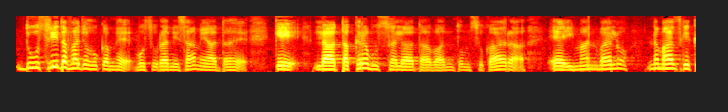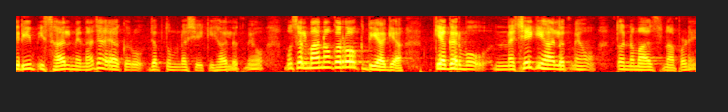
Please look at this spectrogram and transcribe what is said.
دوسری دفعہ جو حکم ہے، وہ سورہ نساء میں آتا ہے کہ لا تقرب الصلاة وانتم سکارا۔ اے ایمان والو، نماز کے قریب اس حال میں نہ جایا کرو جب تم نشے کی حالت میں ہو۔ مسلمانوں کو روک دیا گیا۔ کہ اگر وہ نشے کی حالت میں ہوں تو نماز نہ پڑھیں۔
